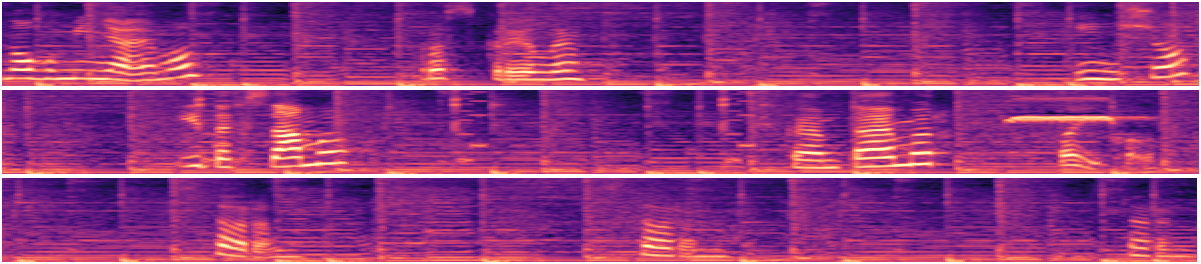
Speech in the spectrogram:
Ногу міняємо. Розкрили. Іншу. І так само. Чекаємо таймер. Поїхали. В сторону. В сторону. Сторону.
